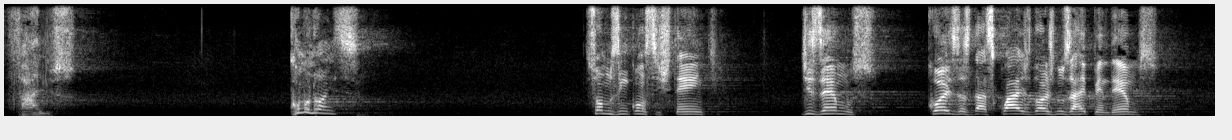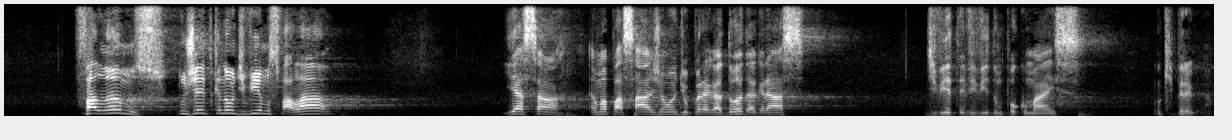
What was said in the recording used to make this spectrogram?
falhos. Como nós. Somos inconsistentes, dizemos coisas das quais nós nos arrependemos, falamos do jeito que não devíamos falar. E essa é uma passagem onde o pregador da graça devia ter vivido um pouco mais o que pregou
